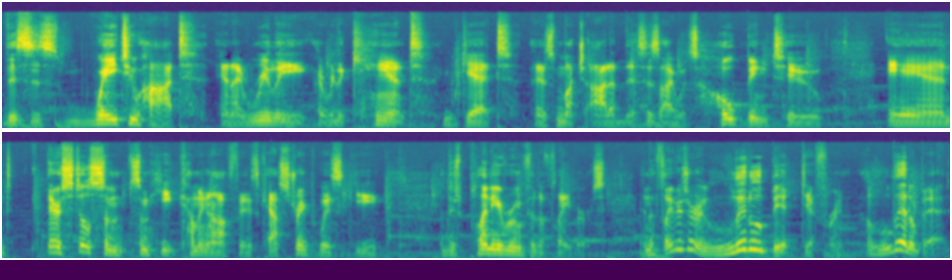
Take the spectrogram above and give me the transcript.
this is way too hot, and I really I really can't get as much out of this as I was hoping to. And there's still some some heat coming off it. It's cask strength whiskey but there's plenty of room for the flavors. And the flavors are a little bit different, a little bit,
